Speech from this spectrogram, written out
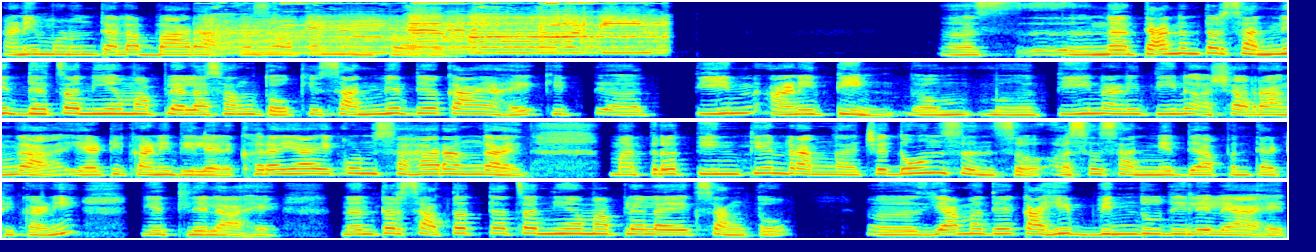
आणि म्हणून त्याला बारा असं आपण म्हणतो आहोत. न त्यानंतर सान्निध्याचा नियम आपल्याला सांगतो की सान्निध्य काय आहे की त- तीन आणि तीन तीन आणि तीन अशा रांगा या ठिकाणी दिलेल्या आहेत. खरं या एकूण सहा रांगा आहेत. मात्र तीन तीन रांगाचे दोन संच असं सान्निध्य आपण त्या ठिकाणी घेतलेलं आहे. नंतर सातत्याचा नियम आपल्याला एक सांगतो. यामध्ये काही बिंदू दिलेले आहेत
